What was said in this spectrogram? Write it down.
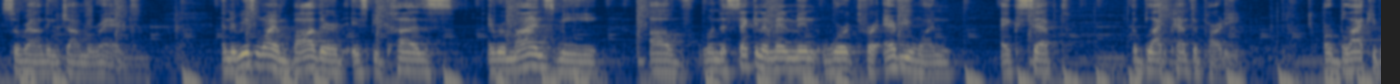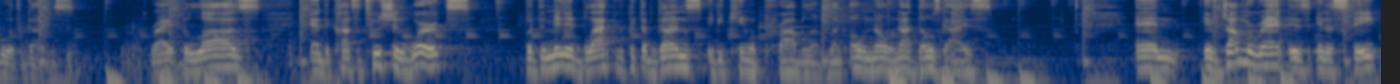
surrounding Ja Morant. And the reason why I'm bothered is because it reminds me of when the Second Amendment worked for everyone except the Black Panther Party or black people with guns, right? The laws and the Constitution works, but the minute black people picked up guns, it became a problem. Like, oh no, not those guys. And if Ja Morant is in a state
